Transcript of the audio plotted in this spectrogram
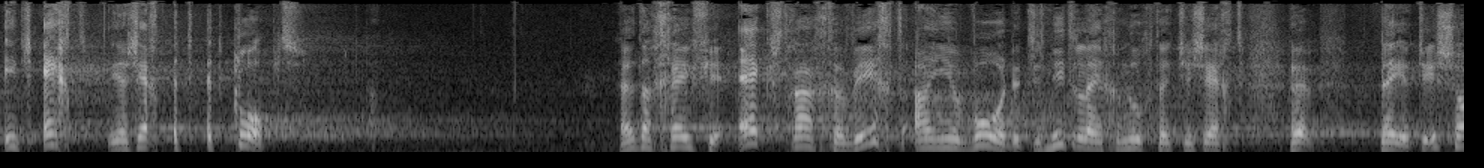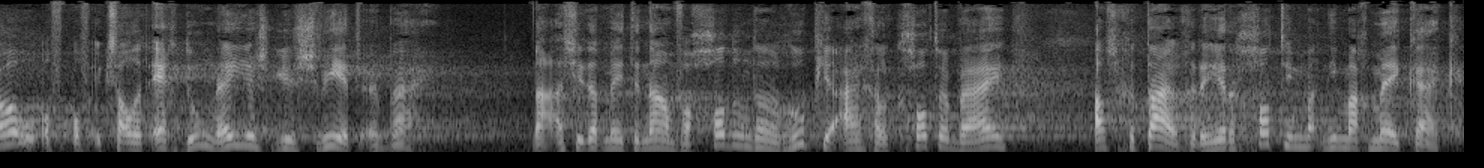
iets echt, je zegt het, het klopt. Dan geef je extra gewicht aan je woorden. Het is niet alleen genoeg dat je zegt, nee het is zo. Of, of ik zal het echt doen. Nee, je, je zweert erbij. Nou, als je dat met de naam van God doet, dan roep je eigenlijk God erbij als getuige. De Heere God die mag meekijken.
